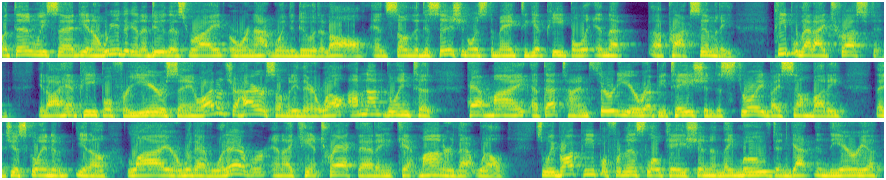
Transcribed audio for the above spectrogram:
But then we said, you know, we're either going to do this right or we're not going to do it at all. And so the decision was to make to get people in that uh, proximity, people that I trusted. You know, I had people for years saying, why don't you hire somebody there? Well, I'm not going to have my, at that time, 30 year reputation destroyed by somebody that's just going to, you know, lie or whatever, whatever. And I can't track that and I can't monitor that well. So we brought people from this location and they moved and got in the area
